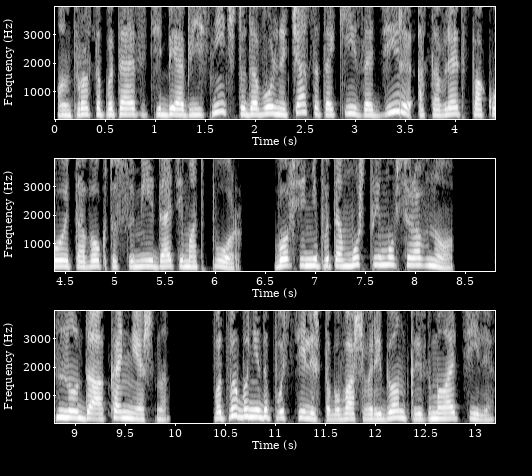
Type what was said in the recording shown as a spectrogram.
Он просто пытается тебе объяснить, что довольно часто такие задиры оставляют в покое того, кто сумеет дать им отпор. Вовсе не потому, что ему все равно. Ну да, конечно. Вот вы бы не допустили, чтобы вашего ребенка измолотили.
